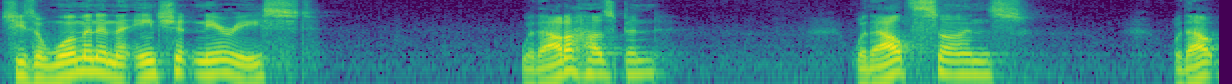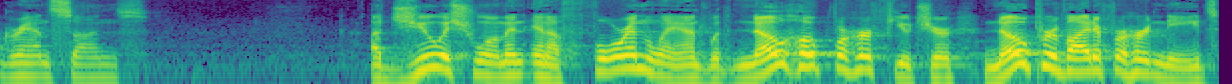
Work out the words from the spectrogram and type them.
She's a woman in the ancient Near East without a husband, without sons, without grandsons a Jewish woman in a foreign land with no hope for her future, no provider for her needs,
